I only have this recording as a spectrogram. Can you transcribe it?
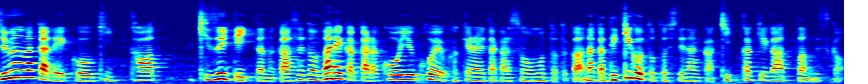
自分の中でこうき変わ気づいていったのかそれとも誰かからこういう声をかけられたからそう思ったとかなんか出来事としてなんかきっかけがあったんですか？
